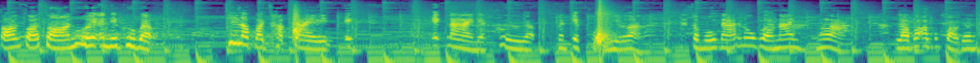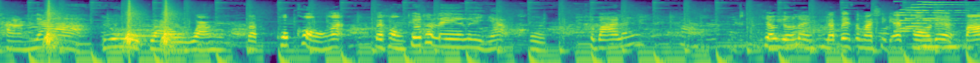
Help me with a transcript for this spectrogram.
ซ้อนซ้อนซ้อนเฮ้ยอันนี้คือแบบที่เราประทับใจ X X 9เนี่ยคือแบบมันเก็บของเยอะอะสมมุตินะลูกเราหนั่งอยู่ข้างหลัง เราก็เอากระเป๋าเดินทางย่าลูกเราวางแบบพกของอะไปของเที่ยวทะเลอะไรอย่างเงี้ยโอ้สบายเลยเที่ยวเยอะเลย และเป็นสมาชิกแอร์คอร์ด้วยป้า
